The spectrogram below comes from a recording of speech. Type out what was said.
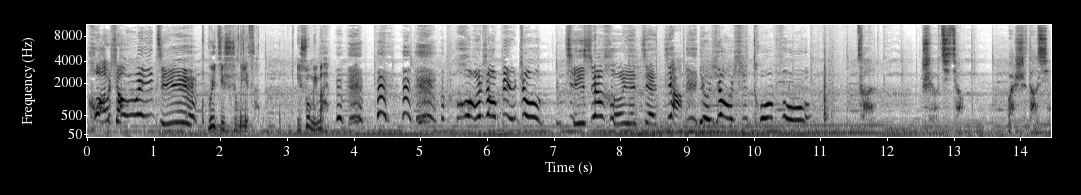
皇上危急！危急是什么意思？你说明白。皇上病重，急宣侯爷见驾，有要事托付。此案，事有蹊跷，万事当心。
